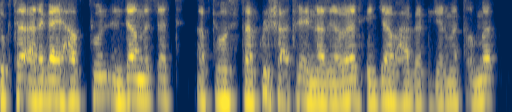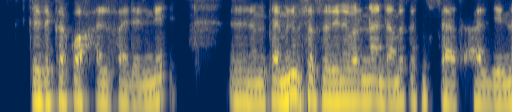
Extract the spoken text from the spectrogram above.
ዶክተር ኣረጋይ ሃብቱን እንዳመፀት ኣብቲ ሆስፒታል ኩሉ ሻዕ ትርእየና ዝነበረት ሕጂ ኣብ ሃገር ጀርመን ትቕመጥ ከይዘከርክዋ ክሓልፍ ኣይደልን እየ ንምንታይ ምንም ሰብ ስለዘይነበርና እንዳመፀት ንሳ ትኣልየና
